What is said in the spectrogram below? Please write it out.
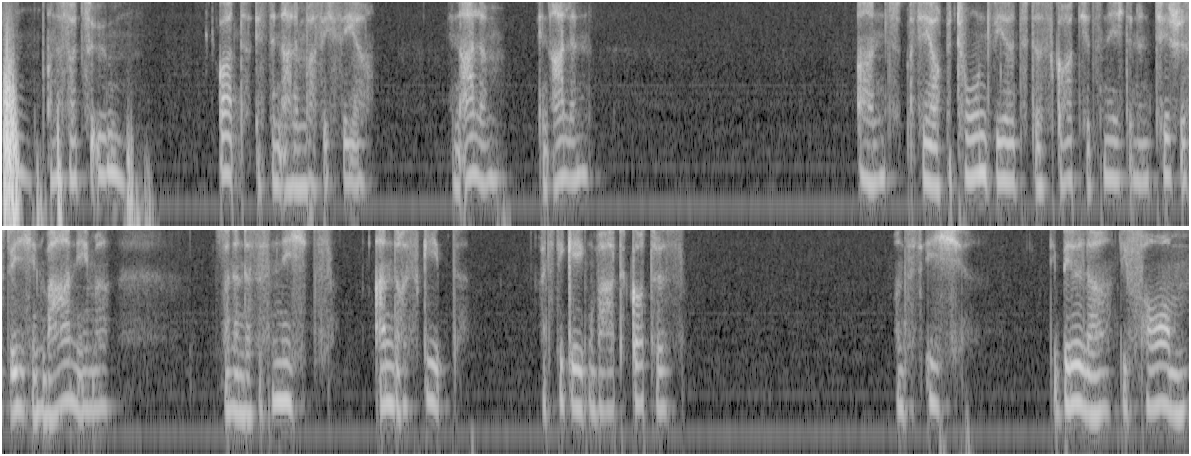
Und es soll zu üben. Gott ist in allem, was ich sehe. In allem, in allen. Und was hier auch betont wird, dass Gott jetzt nicht in den Tisch ist, wie ich ihn wahrnehme, sondern dass es nichts ist anderes gibt als die Gegenwart Gottes und das Ich, die Bilder, die Form,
